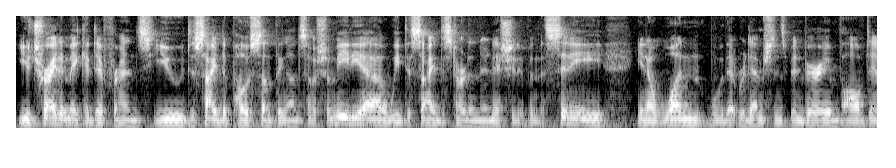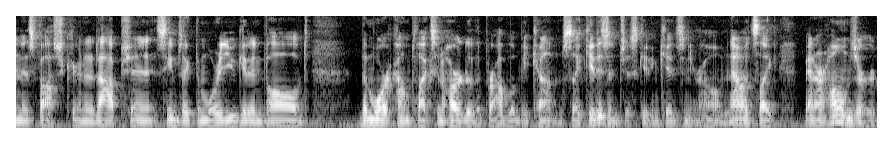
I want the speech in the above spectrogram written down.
you try to make a difference. You decide to post something on social media. We decide to start an initiative in the city. You know, one that Redemption's been very involved in is foster care and adoption. It seems like the more you get involved, the more complex and harder the problem becomes. Like it isn't just getting kids in your home. Now it's like, man, our homes are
